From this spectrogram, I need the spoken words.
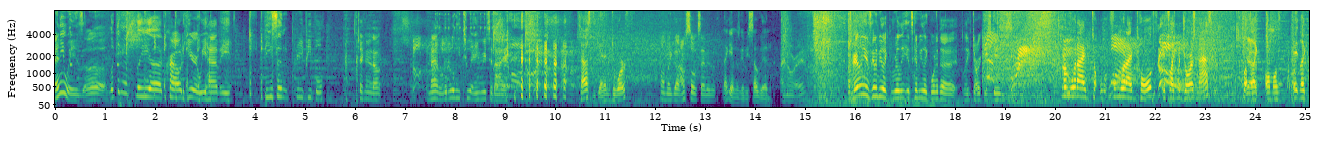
Anyways, uh, looking at the uh, crowd here, we have a decent three people checking it out. Man, literally too angry to die. Shout out to Ganondorf. Oh my god, I'm so excited. That game is gonna be so good. I know, right? Apparently, it's gonna be like really. It's gonna be like one of the like darkest games. From what I'm to- from what I'm told, it's like Majora's Mask, but Yeah. like almost it like.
